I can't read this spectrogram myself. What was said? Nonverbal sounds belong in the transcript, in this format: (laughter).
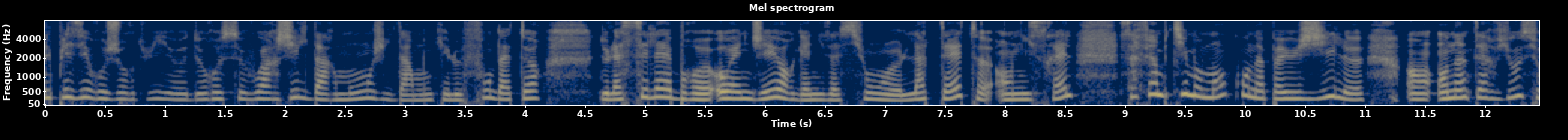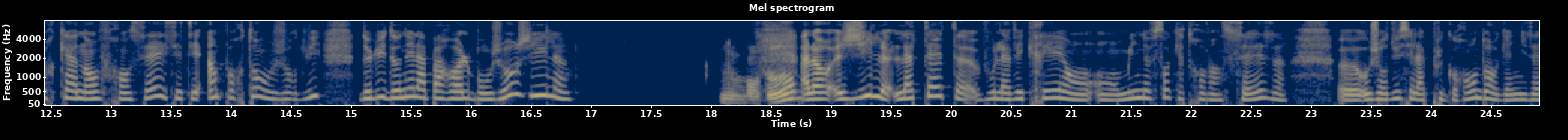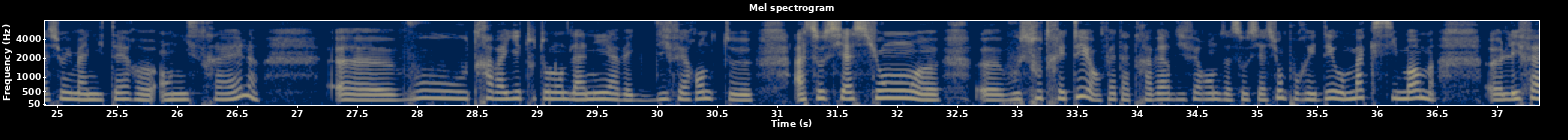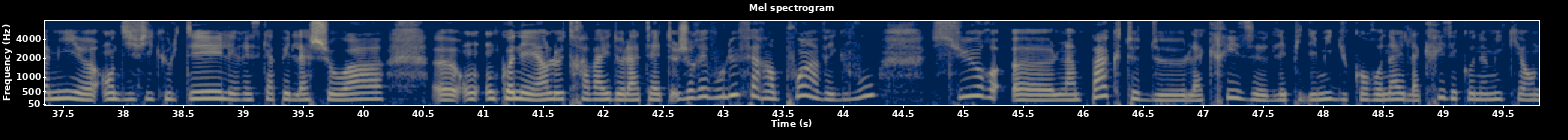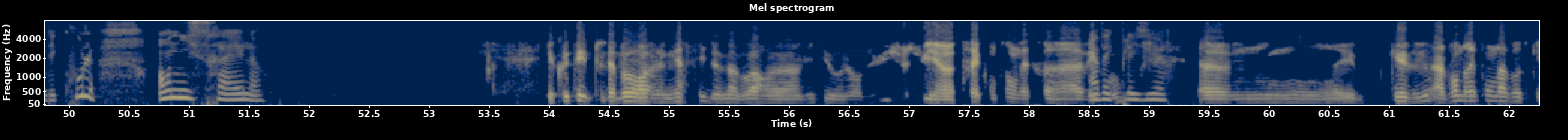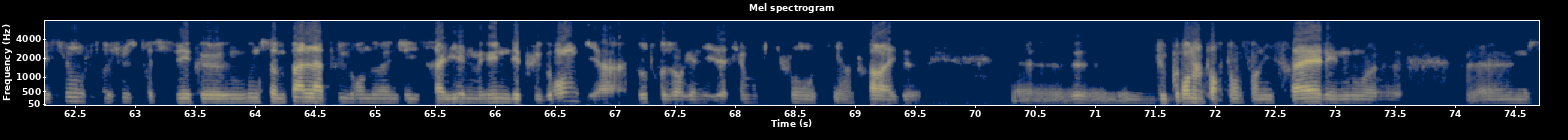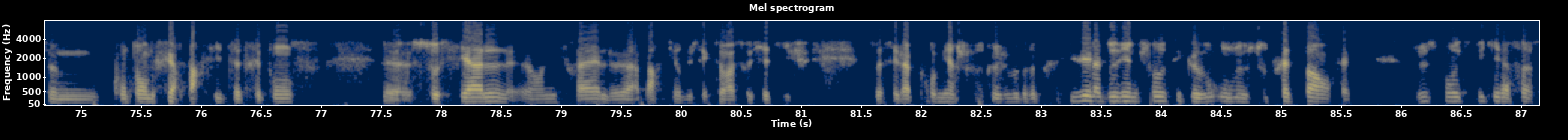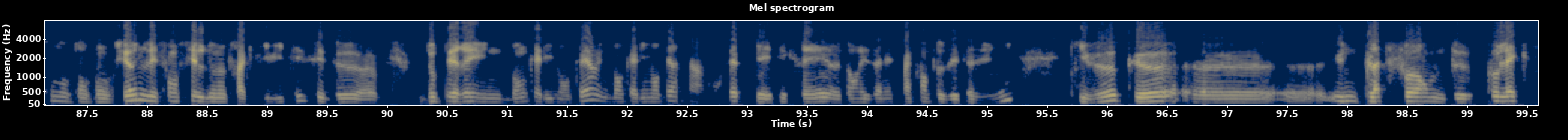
J'ai le plaisir aujourd'hui euh, de recevoir Gilles Darmon. Gilles Darmon qui est le fondateur de la célèbre ONG, organisation euh, La Tête en Israël. Ça fait un petit moment qu'on n'a pas eu Gilles euh, en, en, interview sur Cannes en français et c'était important aujourd'hui de lui donner la parole. Bonjour Gilles. Bonjour. Alors Gilles, la tête, vous l'avez créée en, 1996. Euh, aujourd'hui, c'est la plus grande organisation humanitaire euh, en Israël. Euh, vous travaillez tout au long de l'année avec différentes euh, associations, euh, vous sous-traitez en fait à travers différentes associations pour aider au maximum les familles en difficulté, les rescapés de la Shoah. On, connaît hein, le travail de la tête. J'aurais voulu faire un point avec vous sur l'impact de la crise de l'épidémie du corona et de la crise économique qui en découle en Israël. Écoutez, tout d'abord, euh, merci de m'avoir euh, invité aujourd'hui. Je suis euh, très content d'être avec, vous. Avec plaisir. avant de répondre à votre question, je voudrais juste préciser que nous ne sommes pas la plus grande ONG israélienne, mais une des plus grandes. Il y a d'autres organisations qui font aussi un travail de, de grande importance en Israël et nous, nous sommes contents de faire partie de cette réponse sociale en Israël à partir du secteur associatif. Ça, c'est la première chose que je voudrais préciser. La deuxième chose, c'est qu'on ne sous-traite pas, en fait. Juste pour expliquer la façon dont on fonctionne, l'essentiel de notre activité, c'est de euh, d'opérer une banque alimentaire. Une banque alimentaire, c'est un concept qui a été créé euh, dans les années 50 aux États-Unis, qui veut que euh, une plateforme de collecte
